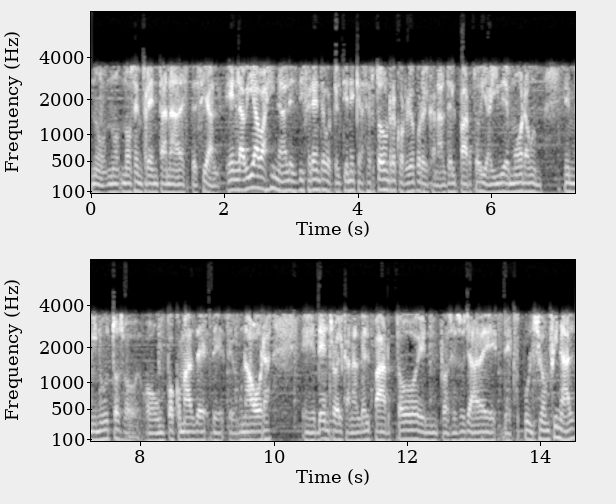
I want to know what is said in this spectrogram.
no, no, no se enfrenta a nada especial. En la vía vaginal es diferente porque él tiene que hacer todo un recorrido por el canal del parto y ahí demora un, en minutos o, un poco más de, de, una hora eh, dentro del canal del parto en procesos ya de, de expulsión final.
